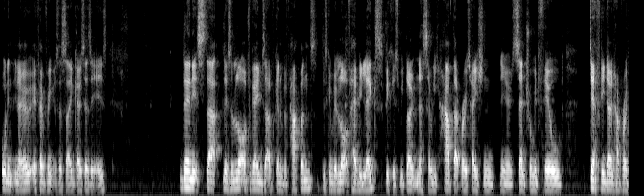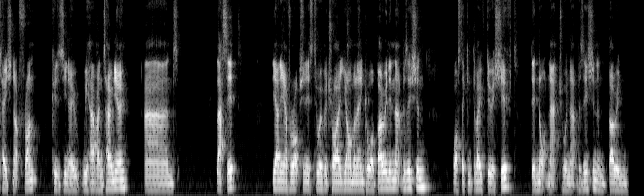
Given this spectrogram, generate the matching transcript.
or in, you know, if everything as I say goes as it is then it's that there's a lot of games that are going to have happened. There's going to be a lot of heavy legs because we don't necessarily have that rotation. You know, central midfield definitely don't have rotation up front because you know we have Antonio and that's it. The only other option is to either try Yarmolenko or Bowen in that position. Whilst they can both do a shift, they're not natural in that position, and Bowen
